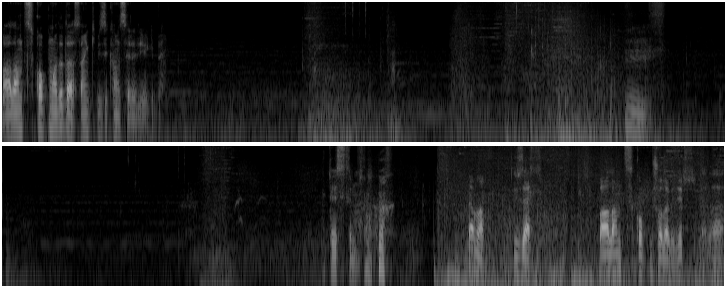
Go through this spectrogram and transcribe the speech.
Bağlantısı kopmadı da sanki bizi kanser ediyor gibi. Hmm. Teslim. tamam. Güzel. Bağlantısı kopmuş olabilir ya da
